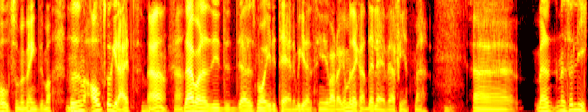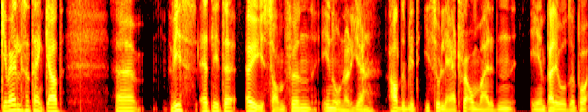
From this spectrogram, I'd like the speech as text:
voldsomme mengder mat. Så det er sånn, alt går greit. Ja, ja. Det er bare de, de, de små irriterende begrensninger i hverdagen, men det, kan, det lever jeg fint med. Eh, men, men så likevel så tenker jeg at uh, hvis et lite øysamfunn i Nord-Norge hadde blitt isolert fra omverdenen i en periode på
